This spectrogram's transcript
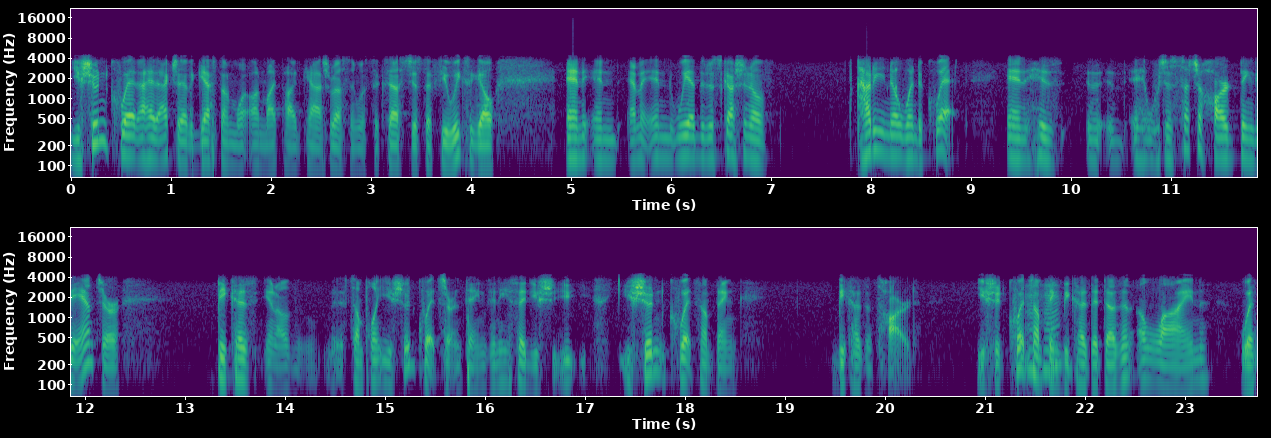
you shouldn't quit. I had actually had a guest on on my podcast Wrestling with Success just a few weeks ago, and and and and we had the discussion of how do you know when to quit, and his which is such a hard thing to answer because you know at some point you should quit certain things and he said you should you, you shouldn't quit something because it's hard you should quit mm-hmm. something because it doesn't align with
